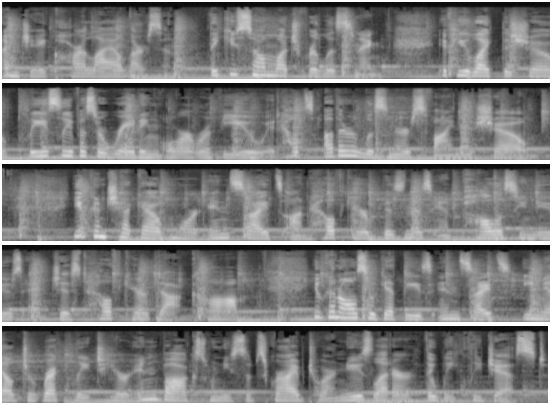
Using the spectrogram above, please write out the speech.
I'm Jay Carlisle Larson. Thank you so much for listening. If you like the show, please leave us a rating or a review. It helps other listeners find the show. You can check out more insights on healthcare business and policy news at gisthealthcare.com. You can also get these insights emailed directly to your inbox when you subscribe to our newsletter, The Weekly Gist.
